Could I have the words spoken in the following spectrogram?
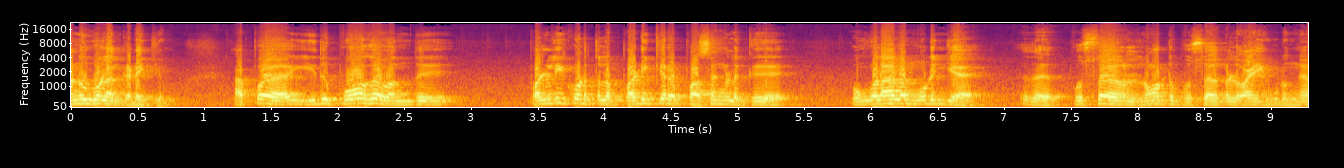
அனுகூலம் கிடைக்கும். அப்போ இது போக வந்து பள்ளிக்கூடத்தில் படிக்கிற பசங்களுக்கு உங்களால் முடிஞ்ச இது புஸ்தகங்கள் நோட்டு புஸ்தகங்கள் வாங்கி கொடுங்க.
